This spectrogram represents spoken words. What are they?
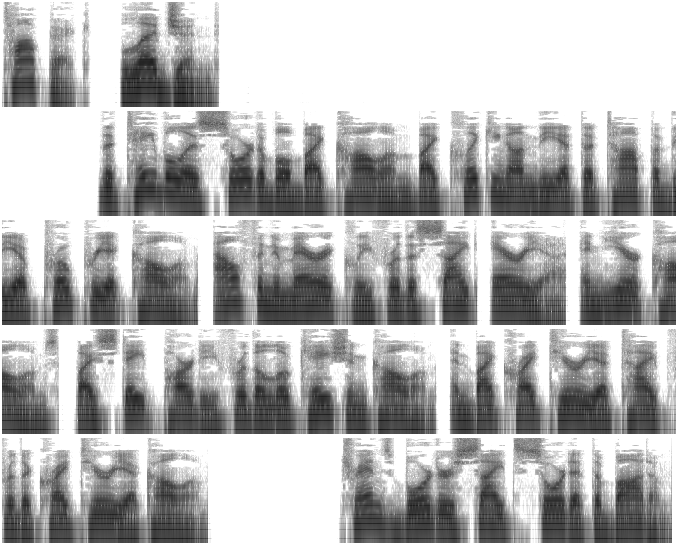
Topic: Legend The table is sortable by column by clicking on the at the top of the appropriate column, alphanumerically for the site, area, and year columns, by state party for the location column, and by criteria type for the criteria column. Transborder sites sort at the bottom.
